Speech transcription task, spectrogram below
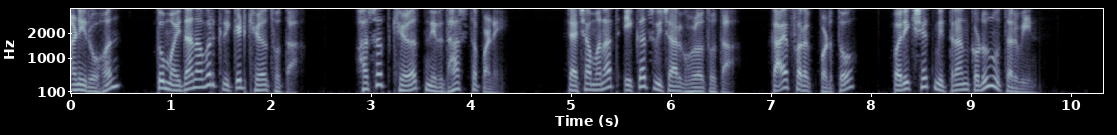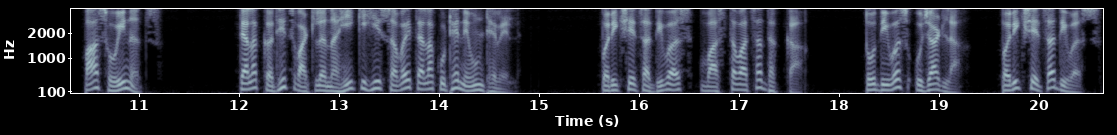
आणि रोहन तो मैदानावर क्रिकेट खेळत होता. हसत खेळत निर्धास्तपणे. त्याच्या मनात एकच विचार घोळत होता. काय फरक पडतो? परीक्षेत मित्रांकडून उतरवीन. पास होईनच. त्याला कधीच वाटलं नाही की ही सवय त्याला कुठे नेऊन ठेवेल. परीक्षेचा दिवस वास्तवाचा धक्का. तो दिवस उजाडला. परीक्षेचा दिवस.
